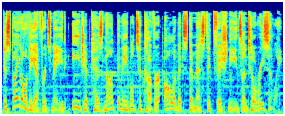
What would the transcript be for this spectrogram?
Despite all the efforts made, Egypt has not been able to cover all of its domestic fish needs until recently.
